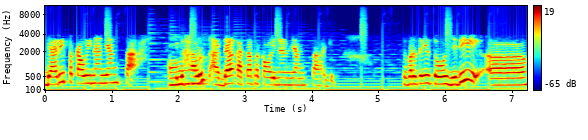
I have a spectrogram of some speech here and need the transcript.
dari perkawinan yang sah. Oh. harus ada kata perkawinan yang sah gitu. Seperti itu. Jadi uh,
